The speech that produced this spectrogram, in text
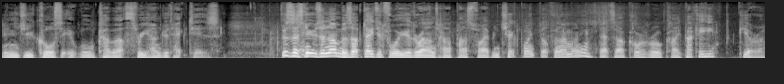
In due course, it will cover 300 hectares. Business news and numbers updated for you at around half past five in Checkpoint. But for now, money, that's our Kororo Kaipaki. Kia ora.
